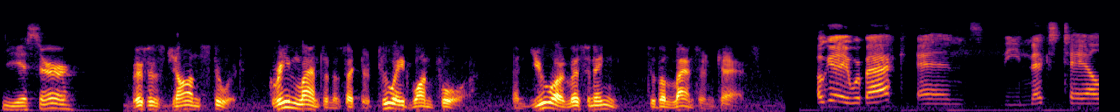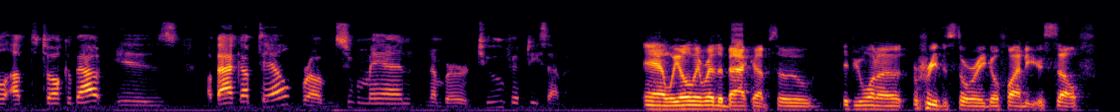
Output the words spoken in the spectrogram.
Yes, sir. This is John Stewart, Green Lantern of Sector 2814, and you are listening to the Lantern Cast. Okay, we're back, and the next tale up to talk about is a backup tale from Superman number 257. And we only read the backup, so if you want to read the story, go find it yourself.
